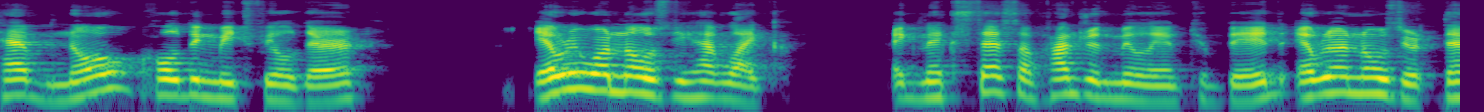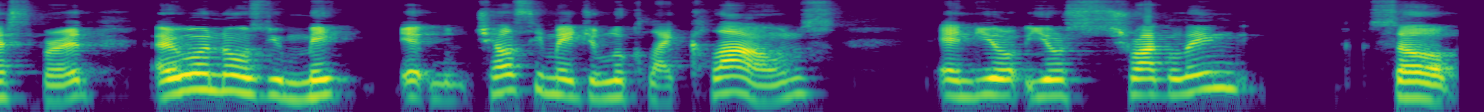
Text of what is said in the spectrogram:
have no holding midfielder. Everyone knows you have like an excess of 100 million to bid. Everyone knows you're desperate. Everyone knows you make it, Chelsea made you look like clowns, and you're you're struggling. So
